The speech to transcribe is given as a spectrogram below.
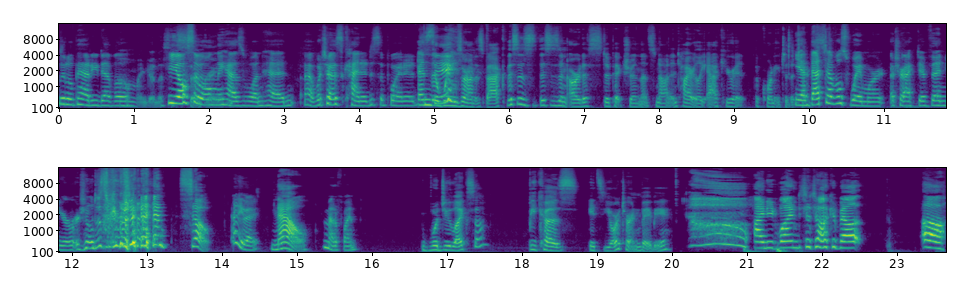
Little pouty devil. Oh my goodness. he also so only has one head, uh, which I was kind of disappointed. to and the wings are on his back. This is this is an artist's depiction that's not entirely accurate according to the Yeah, that devil's way more attractive than your original description. So anyway, now, I'm out of wine. would you like some? Because it's your turn, baby. I need wine to talk about. Ugh.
